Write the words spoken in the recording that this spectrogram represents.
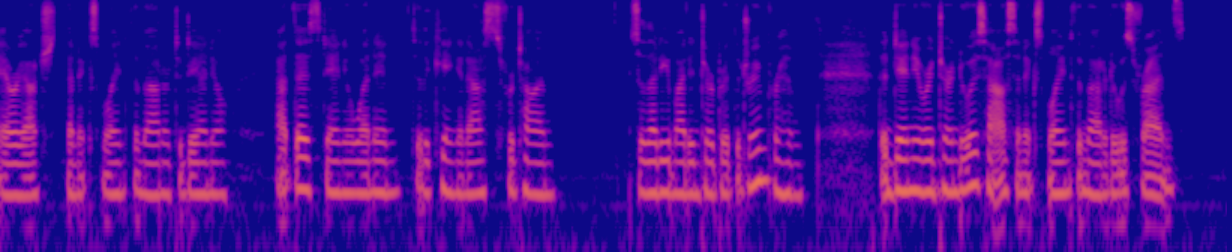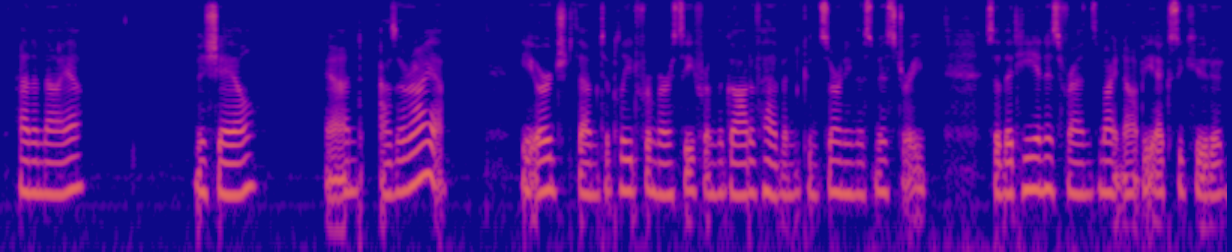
Arioch then explained the matter to Daniel. At this, Daniel went in to the king and asked for time so that he might interpret the dream for him. Then Daniel returned to his house and explained the matter to his friends, Hananiah, Mishael, and Azariah. He urged them to plead for mercy from the God of heaven concerning this mystery, so that he and his friends might not be executed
